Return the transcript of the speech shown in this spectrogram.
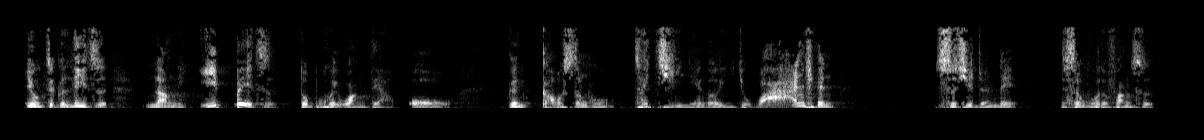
用这个例子让你一辈子都不会忘掉哦。跟搞生活才几年而已，就完全失去人类生活的方式。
